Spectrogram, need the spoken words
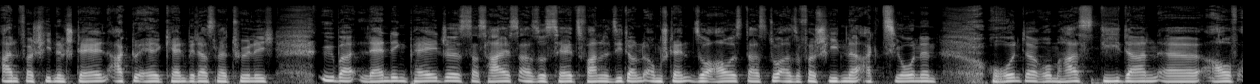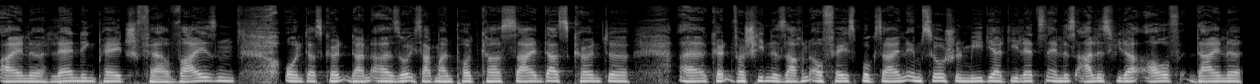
an verschiedenen Stellen. Aktuell kennen wir das natürlich über Landing Pages. Das heißt also Sales Funnel sieht unter Umständen so aus, dass du also verschiedene Aktionen rundherum hast, die dann äh, auf eine Landing Page verweisen. Und das könnten dann also, ich sag mal, ein Podcast sein. Das könnte äh, könnten verschiedene Sachen auf Facebook sein, im Social Media, die letzten Endes alles wieder auf deine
